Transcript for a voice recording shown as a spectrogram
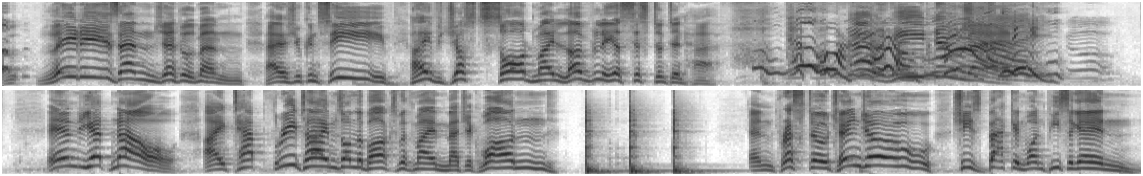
Ladies and gentlemen, as you can see, I've just sawed my lovely assistant in half. Oh, that poor How did he do that? And yet now, I tap three times on the box with my magic wand. And presto changeo, she's back in one piece again.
